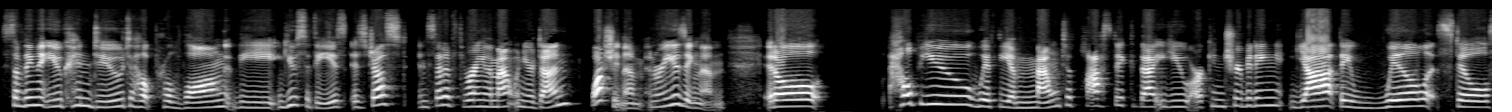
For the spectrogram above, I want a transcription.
Something that you can do to help prolong the use of these is just instead of throwing them out when you're done, washing them and reusing them. It'll help you with the amount of plastic that you are contributing. Yeah, they will still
